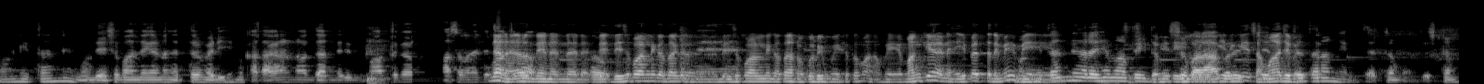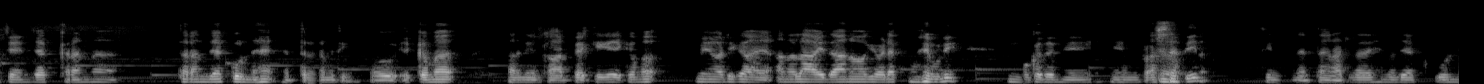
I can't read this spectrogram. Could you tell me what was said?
මං හිතන්නේ ම දේශපාලය ගැන ඇත්තව වැඩිහිම කතා කරන්නවත් දන්න මාර්ථක දේශපාලන කතා දේශපාලනය කතා නොකරීම එක තම මේ මං කියන ඒ පැත්තන මේ මේ හිතන්න හරහෙම අපේ මිනිස්සු බලාපොරොත්තු සමාජ තරන් ඇත්තම සිස්ටම් චේන්ජක් කරන්න තරන් දෙයක් උන්න හැ ඇත්තරමති එකම අරනය කාඩ් පැක්කගේ එකම මේ වටික අනලා අයිදානවාගේ වැඩක් මේ වුණි මොකද ප්‍රශ්න තියෙන තින් නැත්තන් රටට එහෙම දෙයක් උන්න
